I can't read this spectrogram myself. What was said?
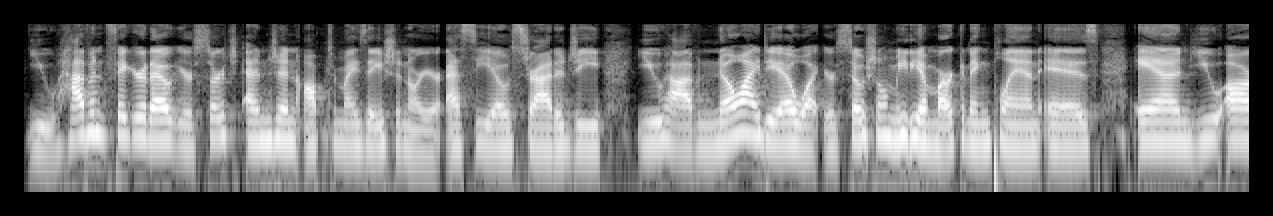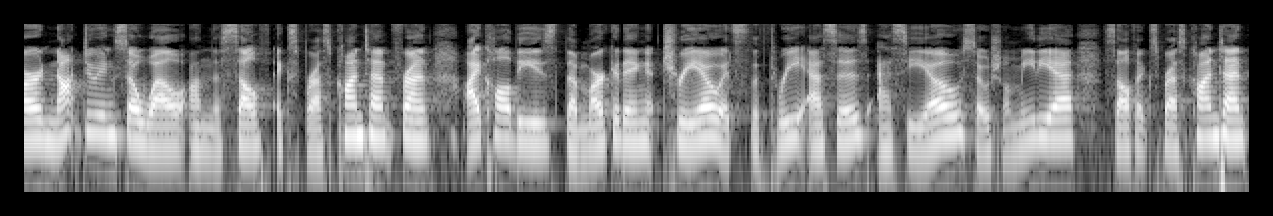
you haven't figured out your search engine optimization or your SEO strategy, you have no idea what your social media marketing plan is, and you are not doing so well on the self express content front, I call these the marketing trio. It's the three S's SEO, social media, self express express content.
